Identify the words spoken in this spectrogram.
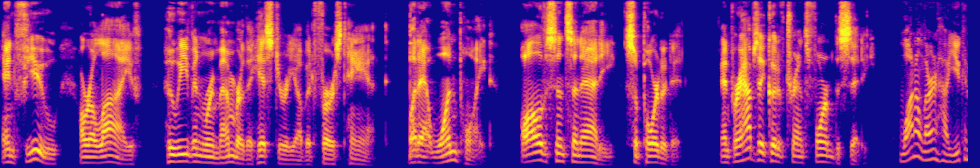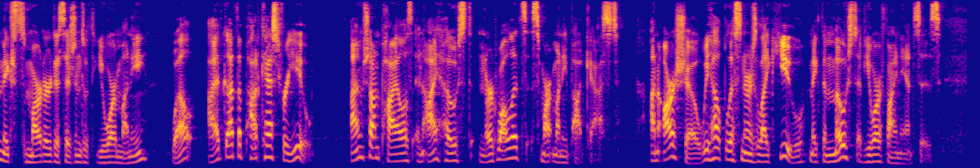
and few are alive who even remember the history of it firsthand. But at one point, all of Cincinnati supported it, and perhaps it could have transformed the city. Want to learn how you can make smarter decisions with your money? Well, I've got the podcast for you. I'm Sean Pyles, and I host NerdWallet's Smart Money Podcast. On our show, we help listeners like you make the most of your finances –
